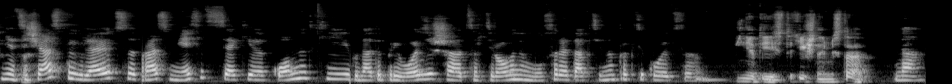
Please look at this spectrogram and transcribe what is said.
нет, сейчас появляются раз в месяц всякие комнатки, куда ты привозишь отсортированный мусор. Это активно практикуется. Нет, есть статичные места. Да.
